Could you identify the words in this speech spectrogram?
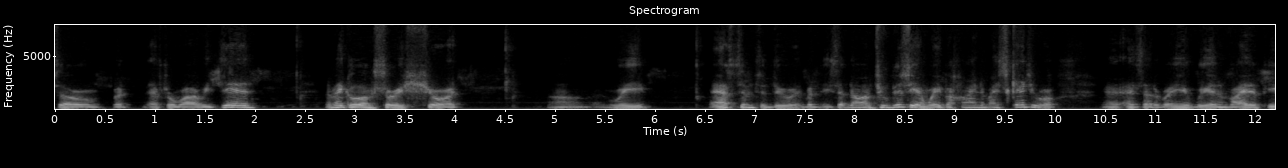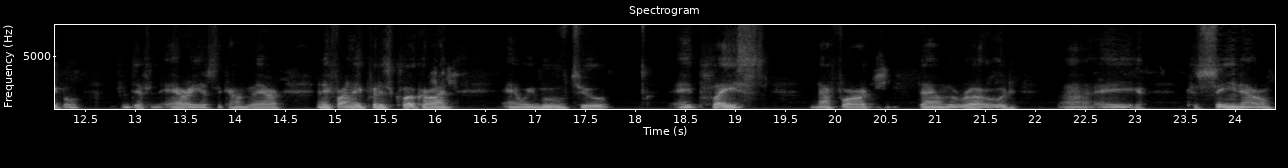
so, but after a while we did. To make a long story short, um, we asked him to do it, but he said, "No, I'm too busy. I'm way behind in my schedule." Uh, said, "We we had invited people from different areas to come there, and he finally put his cloak on, and we moved to a place not far down the road, uh, a casino,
